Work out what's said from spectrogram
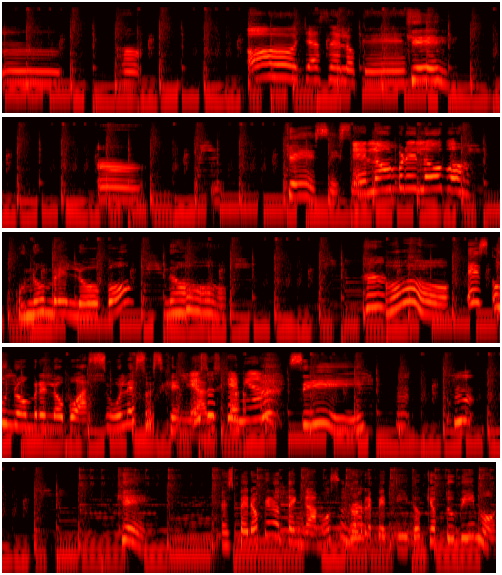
Mm, ah. Oh, ya sé lo que es. ¿Qué? Ah, ¿Qué es eso? el hombre lobo. ¿Un hombre lobo? No. Ah, Oh, es un hombre lobo azul. Eso es genial. Eso es genial. Sí. Mm, ¿Qué? Espero que no tengamos uno Ah. repetido que obtuvimos.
